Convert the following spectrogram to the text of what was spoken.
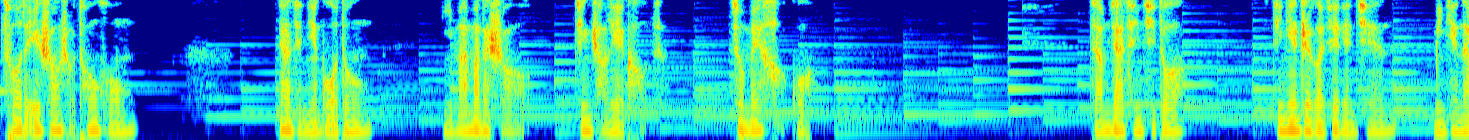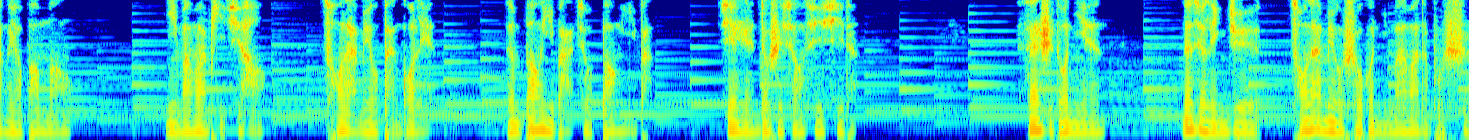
搓得一双手通红。那几年过冬，你妈妈的手经常裂口子，就没好过。咱们家亲戚多。今天这个借点钱，明天那个要帮忙。你妈妈脾气好，从来没有板过脸，能帮一把就帮一把，见人都是笑嘻嘻的。三十多年，那些邻居从来没有说过你妈妈的不是。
